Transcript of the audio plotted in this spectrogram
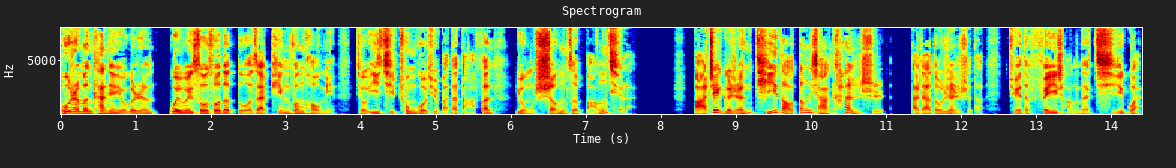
仆人们看见有个人畏畏缩缩地躲在屏风后面，就一起冲过去把他打翻，用绳子绑起来。把这个人提到灯下看时，大家都认识他，觉得非常的奇怪。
